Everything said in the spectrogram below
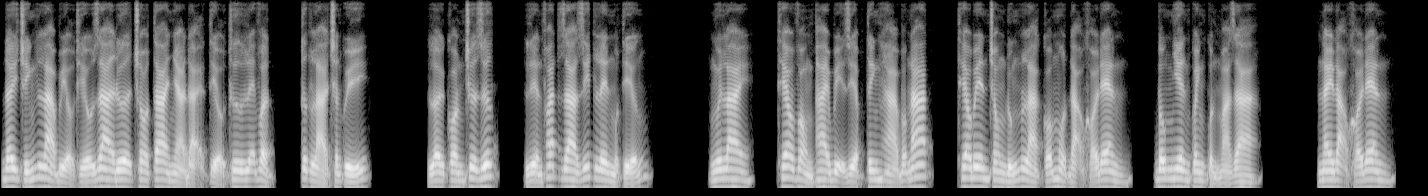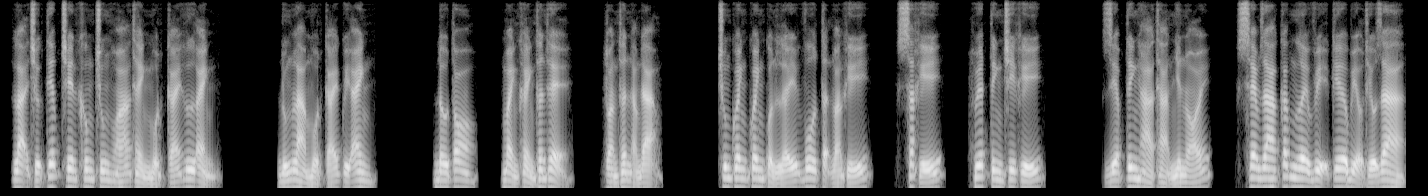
Đây chính là biểu thiếu gia đưa cho ta nhà đại tiểu thư lễ vật, tức là chân quý." Lời còn chưa dứt, liền phát ra rít lên một tiếng. Nguyên lai, like, theo vòng thai bị Diệp Tinh Hà bóp nát, theo bên trong đúng là có một đạo khói đen, bỗng nhiên quanh quẩn mà ra. Nay đạo khói đen, lại trực tiếp trên không trung hóa thành một cái hư ảnh. Đúng là một cái quỷ anh. Đầu to, mảnh khảnh thân thể, toàn thân ảm đạm. Trung quanh quanh quẩn lấy vô tận oán khí, sát khí, huyết tinh chi khí. Diệp Tinh Hà thản nhiên nói, xem ra các ngươi vị kia biểu thiếu gia,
